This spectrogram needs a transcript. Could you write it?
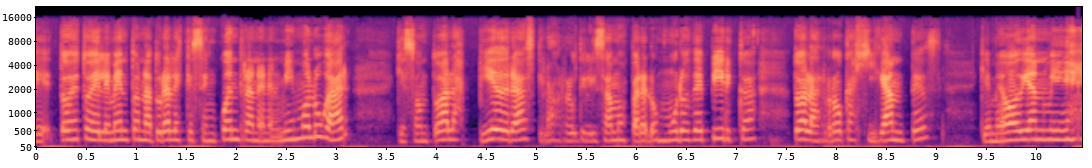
eh, todos estos elementos naturales que se encuentran en el mismo lugar, que son todas las piedras que las reutilizamos para los muros de Pirca, todas las rocas gigantes que me odian mi,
